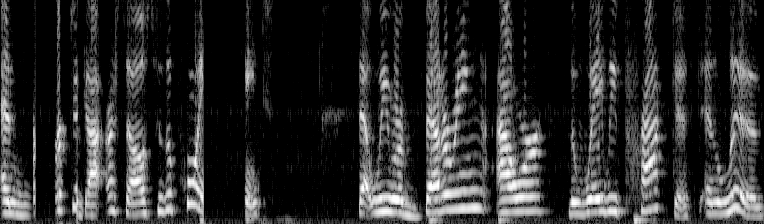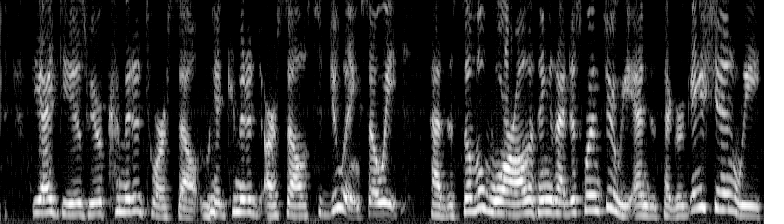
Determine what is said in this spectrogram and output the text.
and worked to get ourselves to the point that we were bettering our the way we practiced and lived the ideas we were committed to ourselves we had committed ourselves to doing. So we had the civil war all the things i just went through. We ended segregation. We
